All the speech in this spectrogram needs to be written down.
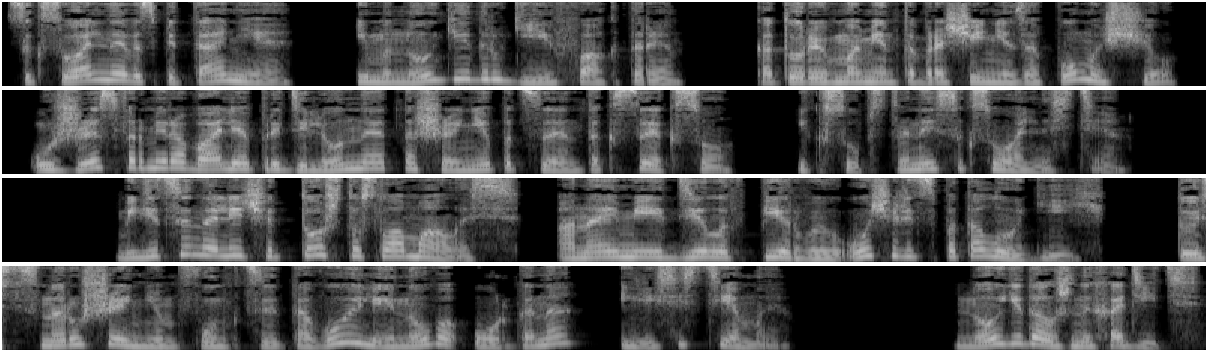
сексуальное воспитание и многие другие факторы, которые в момент обращения за помощью уже сформировали определенное отношение пациента к сексу, и к собственной сексуальности. Медицина лечит то, что сломалось. Она имеет дело в первую очередь с патологией, то есть с нарушением функции того или иного органа или системы. Ноги должны ходить,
